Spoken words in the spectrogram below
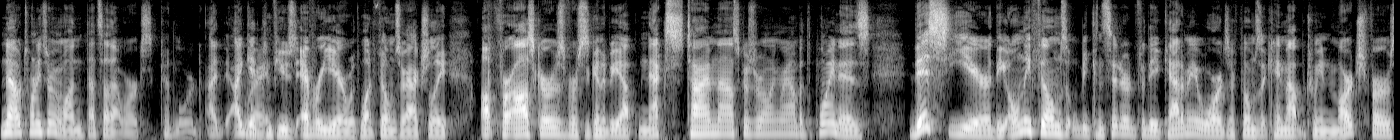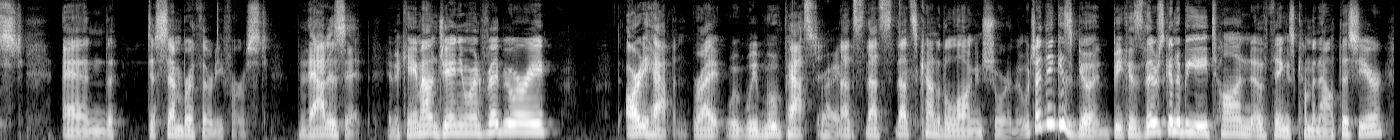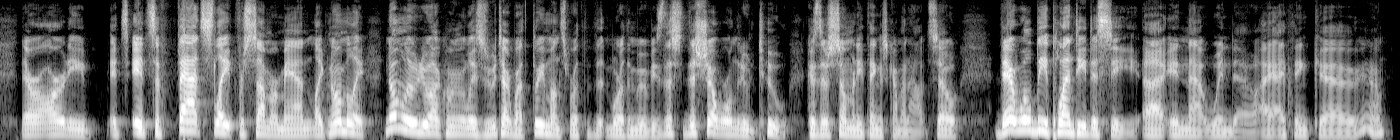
no, 2021. That's how that works. Good lord, I, I get right. confused every year with what films are actually up for Oscars versus going to be up next time the Oscars are rolling around. But the point is, this year the only films that will be considered for the Academy Awards are films that came out between March 1st and December 31st. That is it. If it came out in January and February, already happened, right? We, have moved past it. Right. That's that's that's kind of the long and short of it, which I think is good because there's going to be a ton of things coming out this year. There are already it's it's a fat slate for summer, man. Like normally normally we do upcoming releases, we talk about three months worth of worth of movies. This this show we're only doing two because there's so many things coming out. So there will be plenty to see uh, in that window. I, I think uh, you know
